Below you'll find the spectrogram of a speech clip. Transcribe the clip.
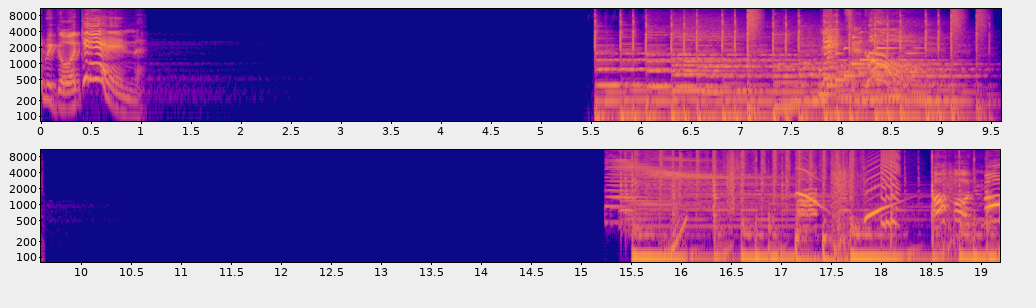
Here we go again. Let's go. Oh no!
